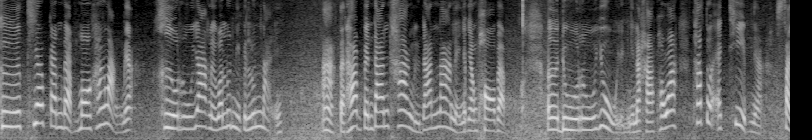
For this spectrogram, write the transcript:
คือเทียบกันแบบมองข้างหลังเนี่ย คือรู้ยากเลยว่ารุ่นนี้เป็นรุ่นไหน อะแต่ถ้าเป็นด้านข้างหรือด้านหน้าเนี่ยยังพอแบบเออดูรู้อยู่อย่างนี้นะคะ เพราะว่าถ้าตัว Active เนี่ยใส่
